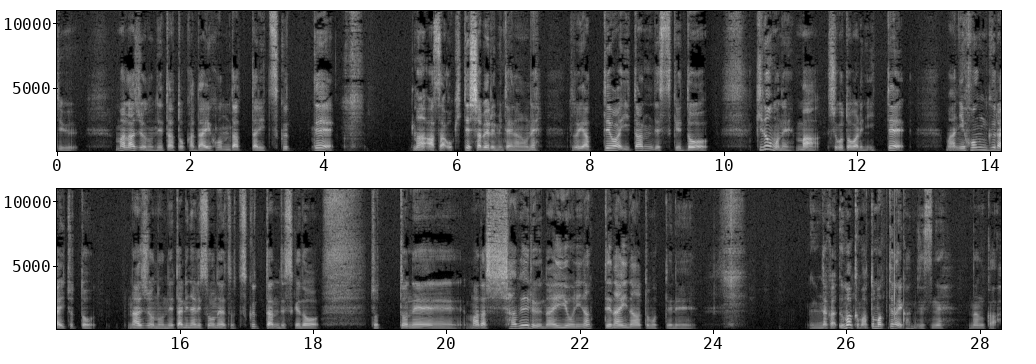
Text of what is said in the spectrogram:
ていうまあラジオのネタとか台本だったり作ってまあ朝起きて喋るみたいなのをねちょっとやってはいたんですけど昨日もねまあ仕事終わりに行ってまあ2本ぐらいちょっとラジオのネタになりそうなやつを作ったんですけどとね、まだ喋る内容になってないなと思ってね、なんかうまくまとまってない感じですね。なんか、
